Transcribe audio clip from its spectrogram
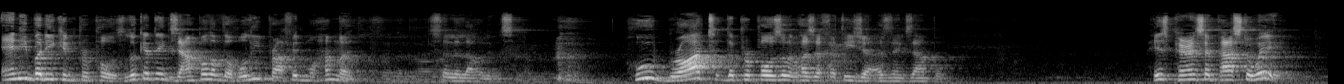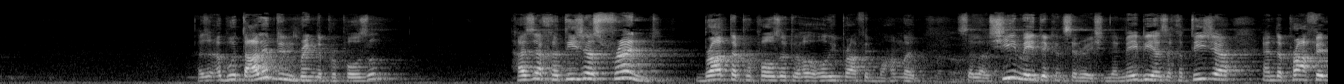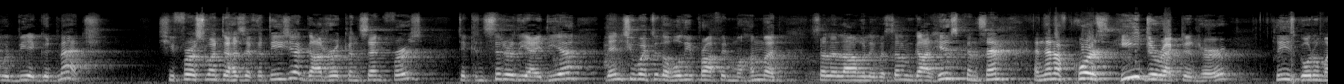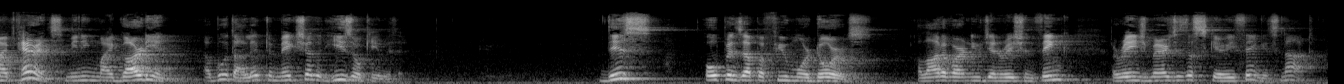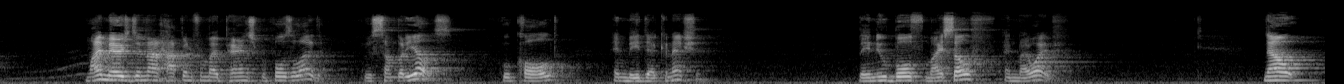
Anybody can propose. Look at the example of the Holy Prophet Muhammad. Who brought the proposal of Hazrat Khatija as an example? His parents had passed away. Hazrat Abu Talib didn't bring the proposal. Hazrat Khatija's friend brought the proposal to Holy Prophet Muhammad. She made the consideration that maybe Hazrat Khatija and the Prophet would be a good match. She first went to Hazrat Khatija, got her consent first to consider the idea. Then she went to the Holy Prophet Muhammad, got his consent, and then of course he directed her, please go to my parents, meaning my guardian, Abu Talib, to make sure that he's okay with it. This opens up a few more doors. A lot of our new generation think arranged marriage is a scary thing. It's not. My marriage did not happen from my parents' proposal either. It was somebody else who called and made that connection. They knew both myself and my wife. Now,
